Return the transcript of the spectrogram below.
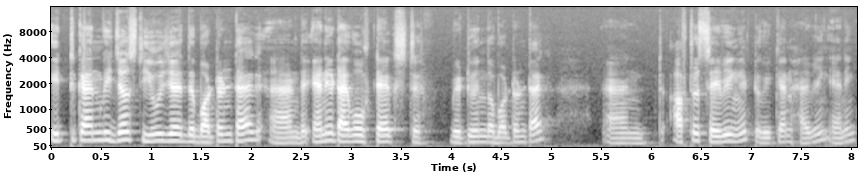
it can be just use uh, the button tag and any type of text between the button tag. And after saving it we can having any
